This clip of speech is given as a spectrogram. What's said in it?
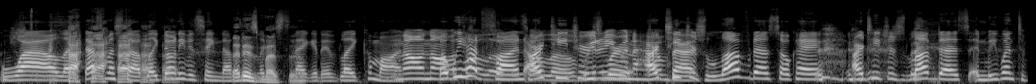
Wow, like that's messed up. Like, don't even say nothing. is like messed it's up. negative. Like, come on. No, no, But we had love. fun. It's Our all love. We teachers didn't were. even Our that- teachers loved us. Okay, our teachers loved us, and we went to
